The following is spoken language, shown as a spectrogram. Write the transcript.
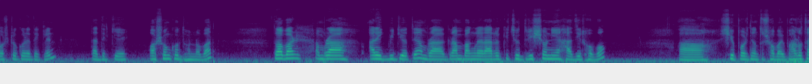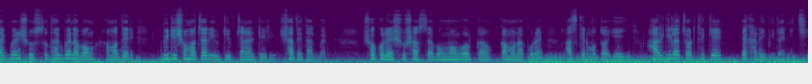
কষ্ট করে দেখলেন, তাদেরকে অসংখ্য ধন্যবাদ। তো আবার আমরা আরেক ভিডিওতে আমরা গ্রাম বাংলার আরও কিছু দৃশ্য নিয়ে হাজির হব। সে পর্যন্ত সবাই ভালো থাকবেন, সুস্থ থাকবেন এবং আমাদের বিডি সমাচার ইউটিউব চ্যানেলটির সাথে থাকবেন। সকলের সুস্বাস্থ্য এবং মঙ্গল কামনা করে আজকের মতো এই হারগিলা চর থেকে এখানেই বিদায় নিচ্ছি।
